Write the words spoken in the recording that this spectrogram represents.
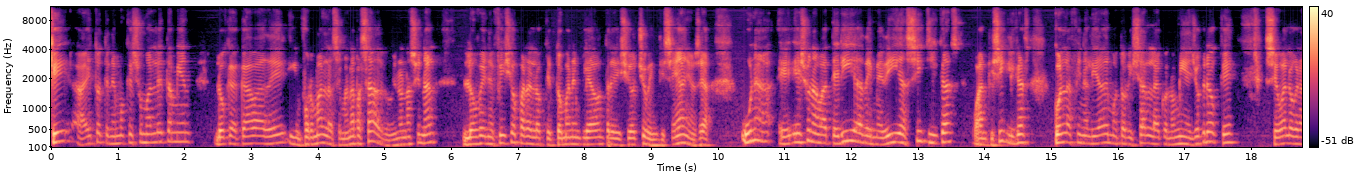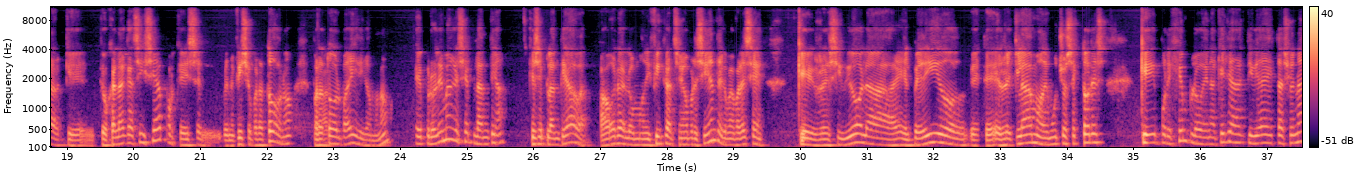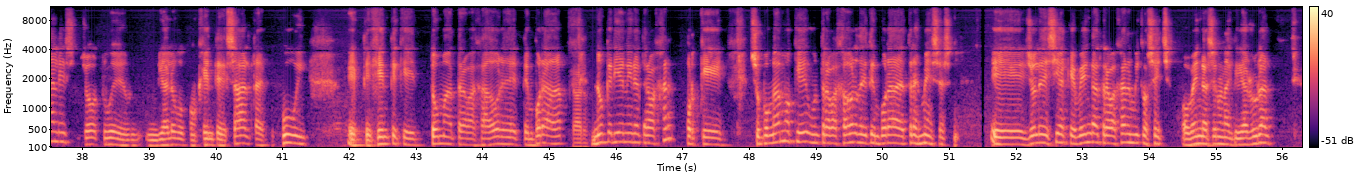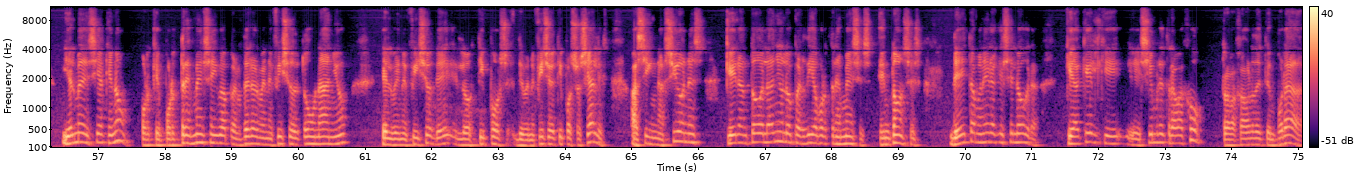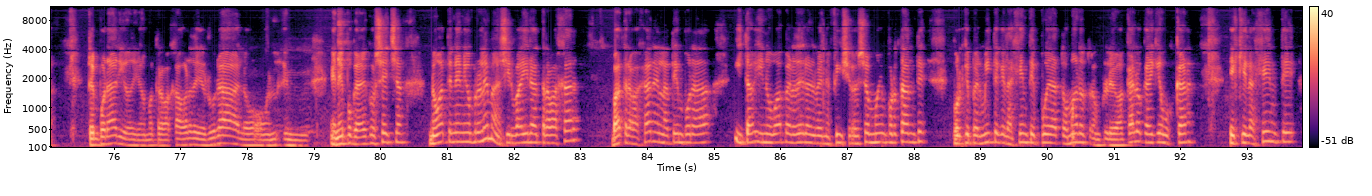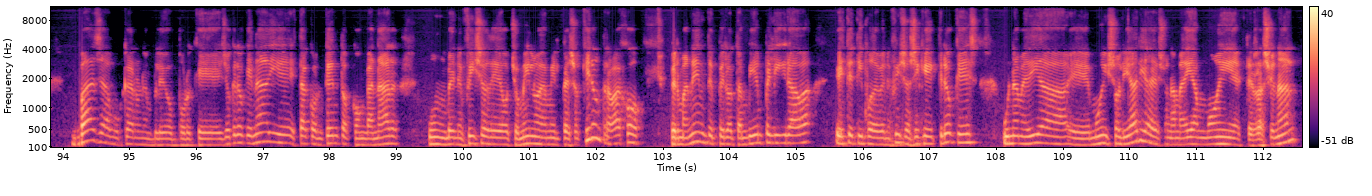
que a esto tenemos que sumarle también lo que acaba de informar la semana pasada el Gobierno Nacional, los beneficios para los que toman empleado entre 18 y 26 años. O sea, una, eh, es una batería de medidas cíclicas o anticíclicas con la finalidad de motorizar la economía. Yo creo que se va a lograr, que, que ojalá que así sea, porque es el beneficio para todo, ¿no? Para todo el país, digamos, ¿no? El problema que se plantea que se planteaba, ahora lo modifica el señor presidente, que me parece que recibió la, el pedido, este, el reclamo de muchos sectores que, por ejemplo, en aquellas actividades estacionales, yo tuve un, diálogo con gente de Salta, de Jujuy, este, gente que toma trabajadores de temporada, no querían ir a trabajar porque supongamos que un trabajador de temporada de tres meses, eh, yo le decía que venga a trabajar en mi cosecha o venga a hacer una actividad rural y él me decía que no, porque por tres meses iba a perder el beneficio de todo un año, el beneficio de los tipos de beneficios de tipos sociales, asignaciones que eran todo el año, lo perdía por tres meses. Entonces, de esta manera, ¿qué se logra? que aquel que eh, siempre trabajó, trabajador de temporada, temporario, digamos, trabajador de rural o en, época de cosecha, no va a tener ningún problema, es decir, va a ir a trabajar va a trabajar en la temporada y, no va a perder el beneficio. Eso es muy importante porque permite que la gente pueda tomar otro empleo. Acá lo que hay que buscar es que la gente vaya a buscar un empleo porque yo creo que nadie está contento con ganar un beneficio de 8 mil, 9 mil pesos. Quiere un trabajo permanente, pero también peligraba este tipo de beneficios. Así que creo que es una medida eh, muy solidaria, es una medida muy este, racional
